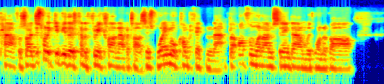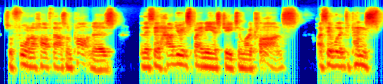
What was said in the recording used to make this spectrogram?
powerful. So I just want to give you those kind of three client avatars. It's way more complicated than that. But often when I'm sitting down with one of our sort of four and a half thousand partners, and they say, How do you explain ESG to my clients? I say, Well, it depends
